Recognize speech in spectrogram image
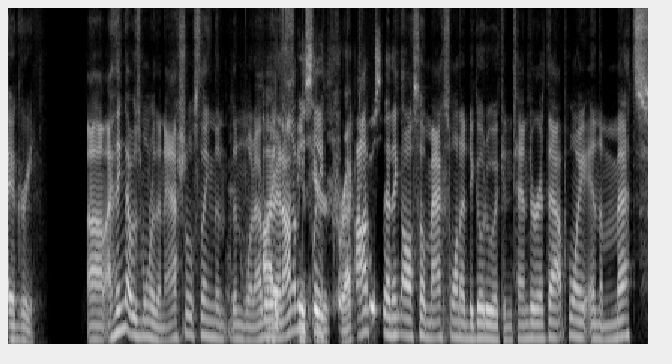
I agree. Um, I think that was more the Nationals thing than than whatever. I and obviously, correct. obviously, I think also Max wanted to go to a contender at that point, and the Mets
